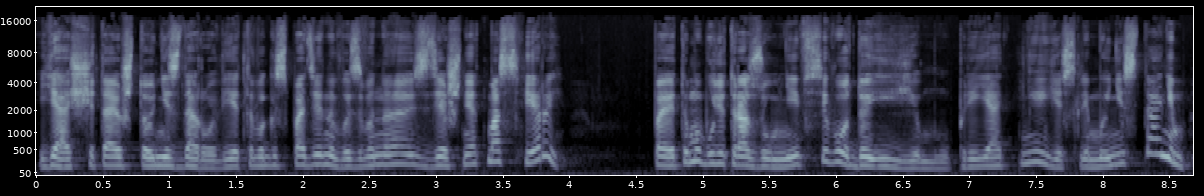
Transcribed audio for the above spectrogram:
«Я считаю, что нездоровье этого господина вызвано здешней атмосферой, поэтому будет разумнее всего, да и ему приятнее, если мы не станем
